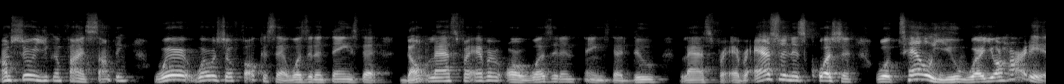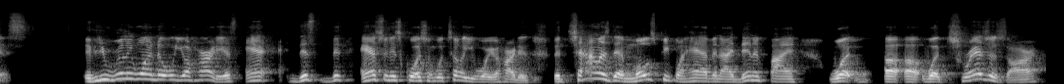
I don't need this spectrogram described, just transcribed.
I'm sure you can find something. Where where was your focus at? Was it in things that don't last forever, or was it in things that do last forever? Answering this question will tell you where your heart is. If you really want to know where your heart is, and this, this answering this question will tell you where your heart is. The challenge that most people have in identifying what uh, uh, what treasures are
